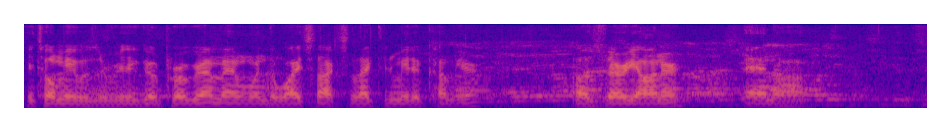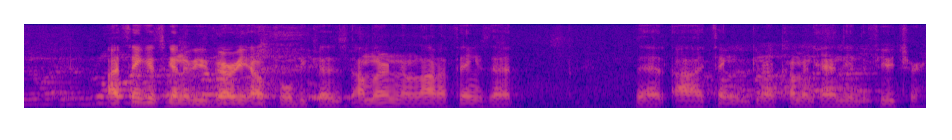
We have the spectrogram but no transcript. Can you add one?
they told me it was a really good program. And when the White Sox selected me to come here, I was very honored. And uh, I think it's going to be very helpful because I'm learning a lot of things that that I think are going to come in handy in the future.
